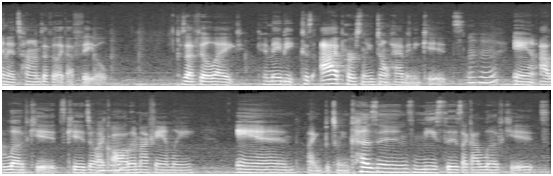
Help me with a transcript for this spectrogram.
and at times I feel like I failed. Because I feel like, and maybe, because I personally don't have any kids, Mm-hmm. and I love kids. Kids are like all in my family, and like between cousins, nieces, like I love kids.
